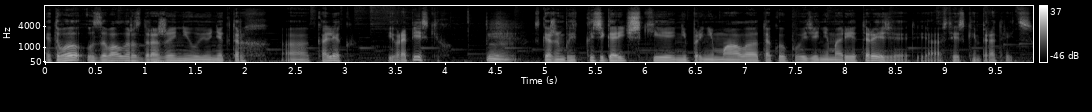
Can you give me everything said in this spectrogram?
Это вызывало раздражение у ее некоторых э, коллег европейских. м. Скажем, категорически не принимала такое поведение Мария Терезия, австрийская императрица.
